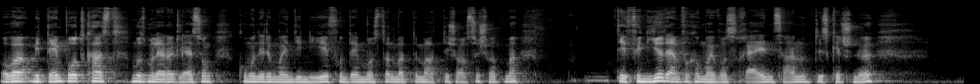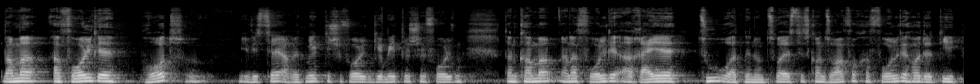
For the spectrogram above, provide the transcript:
Aber mit dem Podcast muss man leider gleich sagen, kommen wir nicht einmal in die Nähe von dem, was dann mathematisch ausschaut. Man definiert einfach einmal, was Reihen sind und das geht schnell. Wenn man eine Folge hat, ihr wisst ja, arithmetische Folgen, geometrische Folgen, dann kann man einer Folge eine Reihe zuordnen. Und zwar ist das ganz einfach. Eine Folge hat ja die,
